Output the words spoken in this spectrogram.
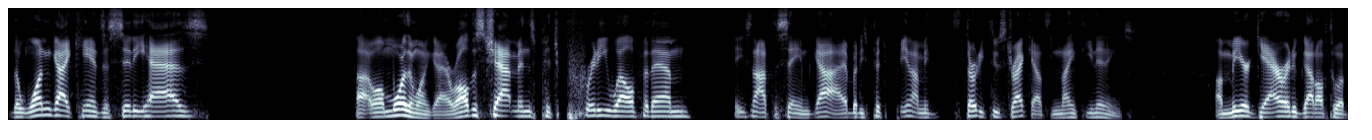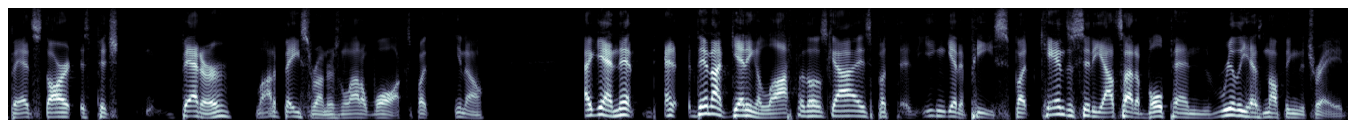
the one guy Kansas City has, uh, well, more than one guy. Aroldis Chapman's pitched pretty well for them. He's not the same guy, but he's pitched, you know, I mean, 32 strikeouts in 19 innings. Amir Garrett, who got off to a bad start, has pitched better a lot of base runners and a lot of walks. But you know, again, they're, eh, they're not getting a lot for those guys, but you can get a piece. But Kansas City, outside of bullpen, really has nothing to trade.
